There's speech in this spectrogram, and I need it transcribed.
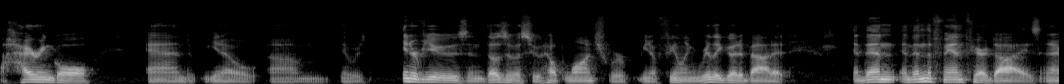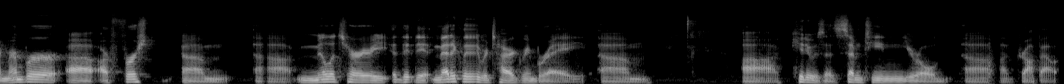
a hiring goal, and you know, um, there was interviews, and those of us who helped launch were you know feeling really good about it. And then and then the fanfare dies, and I remember uh, our first um, uh, military, the, the, medically retired Green Beret um, uh, kid who was a 17 year old uh, dropout.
